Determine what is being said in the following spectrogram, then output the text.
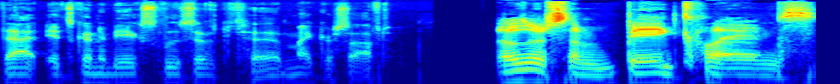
that it's going to be exclusive to Microsoft. Those are some big claims.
